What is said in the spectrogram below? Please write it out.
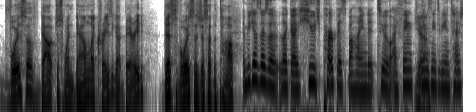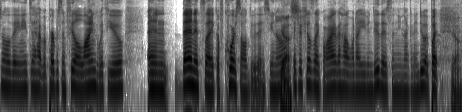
Voice of doubt just went down like crazy, got buried. This voice is just at the top. And because there's a like a huge purpose behind it too. I think Yeah. things need to be intentional. They need to have a purpose and feel aligned with you. And then it's like, of course I'll do this, you know? Yes. If it feels like why the hell would I even do this, then you're not gonna do it. But Yeah.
